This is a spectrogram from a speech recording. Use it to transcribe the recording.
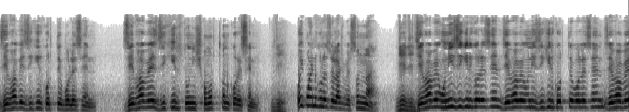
যেভাবে জিকির করতে বলেছেন যেভাবে জিকির উনি সমর্থন করেছেন ওই পয়েন্টগুলো চলে আসবে সুন্না যেভাবে উনি জিকির করেছেন যেভাবে উনি জিকির করতে বলেছেন যেভাবে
